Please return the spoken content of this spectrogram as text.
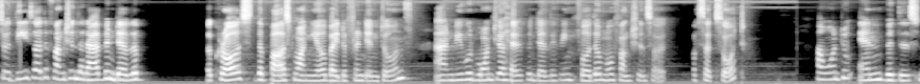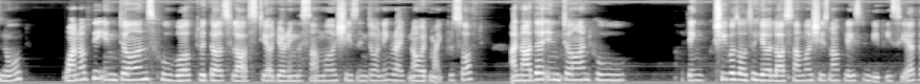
So these are the functions that have been developed across the past one year by different interns, and we would want your help in developing further more functions of such sort. I want to end with this note. One of the interns who worked with us last year during the summer, she's interning right now at Microsoft. Another intern who, I think she was also here last summer, she's now placed in BPCL.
